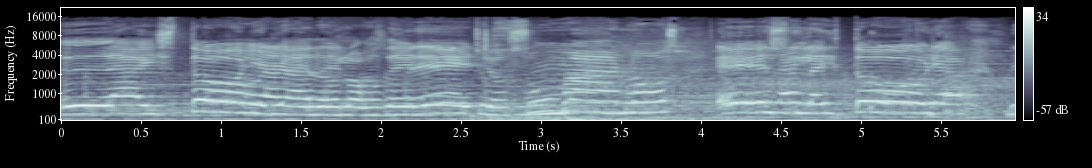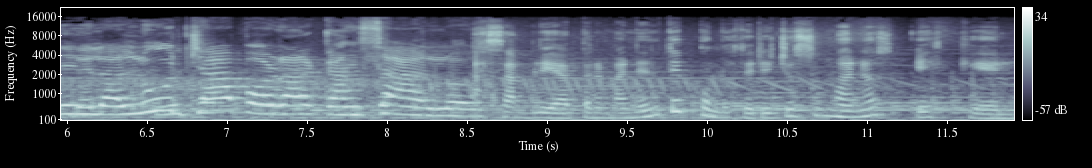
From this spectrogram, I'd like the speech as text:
La historia de los derechos humanos es la historia de la lucha por alcanzarlos. Asamblea Permanente por los Derechos Humanos, Esquel.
